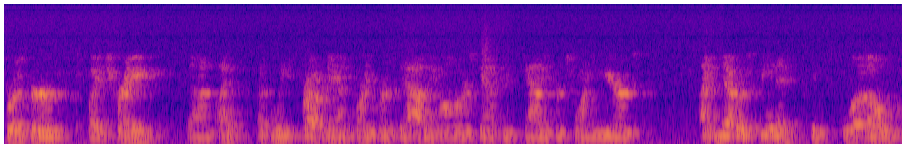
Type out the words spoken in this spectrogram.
broker by trade. Um, I've, I've leased property on Forty-first Avenue all over Santa Cruz County for twenty years. I've never seen it as slow,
